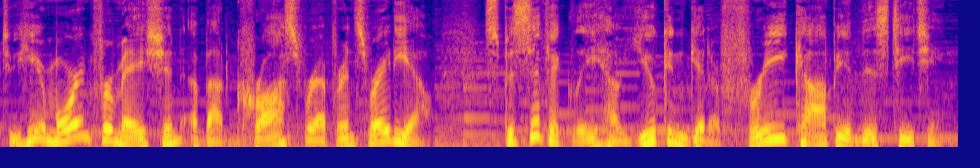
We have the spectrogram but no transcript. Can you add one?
to hear more information about Cross Reference Radio, specifically how you can get a free copy of this teaching.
